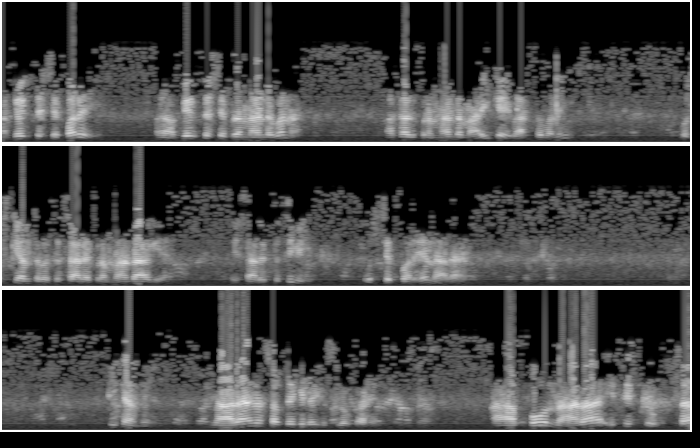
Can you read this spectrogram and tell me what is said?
अव्यक्त से पर है और अव्यक्त से ब्रह्मांड बना अर्थात ब्रह्मांड माई के वास्तव नहीं। उसके अंतर्गत सारे ब्रह्मांड आ गया। ये सारे पृथ्वी, उससे पर है नारायण। टीका में नारायण शब्द के लिए श्लोक है। आपो नारा इति प्रोक्ता,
